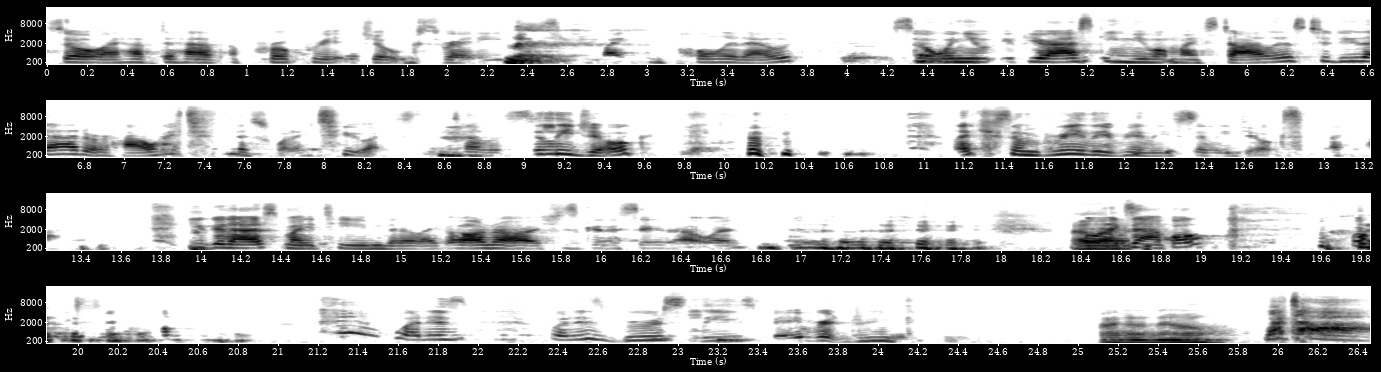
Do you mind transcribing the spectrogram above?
So I have to have appropriate jokes ready to see if I can pull it out. So when you, if you're asking me what my style is to do that or how I do, that's what I do. I tell a silly joke, like some really, really silly jokes. you can ask my team. They're like, oh no, she's going to say that one. For like example, for example, what is, what is Bruce Lee's favorite drink? I don't know. Wata!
